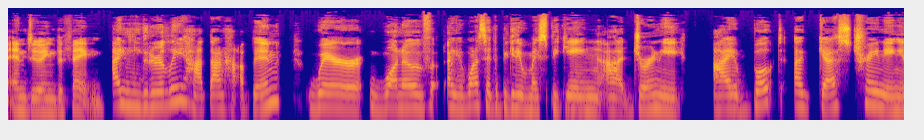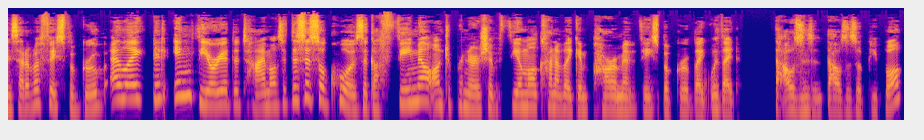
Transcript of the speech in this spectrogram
and doing the thing. I literally had that happen where one of, I want to say at the beginning of my speaking uh, journey, I booked a guest training instead of a Facebook group. And like in theory at the time, I was like, this is so cool. It's like a female entrepreneurship, female kind of like empowerment Facebook group, like with like thousands and thousands of people.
